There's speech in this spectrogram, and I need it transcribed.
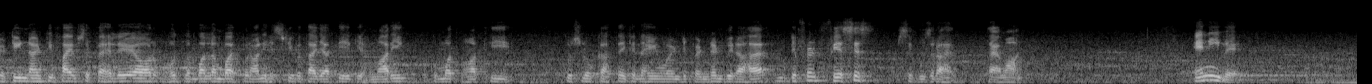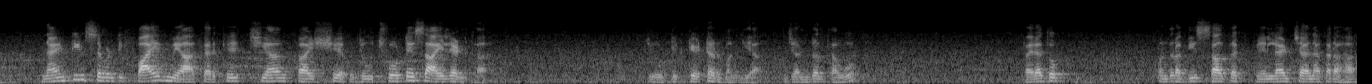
1895 से पहले और बहुत लंबा लंबा पुरानी हिस्ट्री बताई जाती है कि हमारी हुकूमत वहाँ थी। कुछ लोग कहते हैं कि नहीं, वो इंडिपेंडेंट भी रहा है। डिफरेंट फेसेस से गुजरा है ताइवान एनी 1975 में आकर के चियांग का शेख जो छोटे सा आइलैंड का जो डिक्टेटर बन गया जनरल था वो, पहले तो 15-20 साल तक मेनलैंड चाइना का रहा,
